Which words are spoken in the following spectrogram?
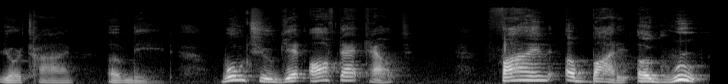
your time of need. Won't you get off that couch? Find a body, a group,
